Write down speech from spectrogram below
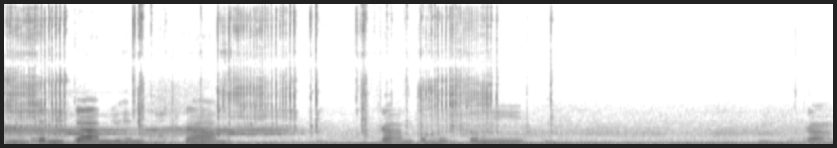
นี่จะมีกล้ามอยู่เห็นกล้าม กล้ามตะมุตะมีอืมกล้าม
